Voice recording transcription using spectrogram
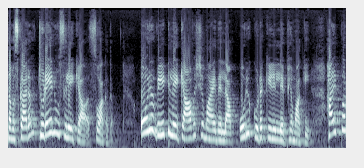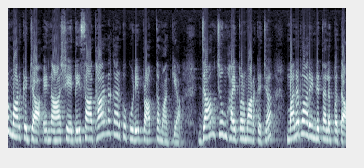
നമസ്കാരം. ടുഡേ ന്യൂസിലേക്ക് സ്വാഗതം. ഒരു വീട്ടിലേക്ക് ആവശ്യമായതെല്ലാം ഒരു കുടക്കീഴിൽ ലഭ്യമാക്കി. ഹൈപ്പർ മാർക്കറ്റ് എന്ന ആശയത്തെ സാധാരണക്കാർക്ക് കൂടി പ്രാപ്തമാക്കിയ ജാംചും ഹൈപ്പർ മാർക്കറ്റ് മലബാറിന്റെ തലപ്പത്ത്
